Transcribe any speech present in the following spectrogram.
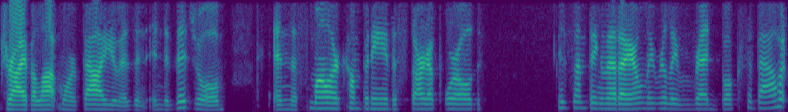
drive a lot more value as an individual? And the smaller company, the startup world, is something that I only really read books about.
